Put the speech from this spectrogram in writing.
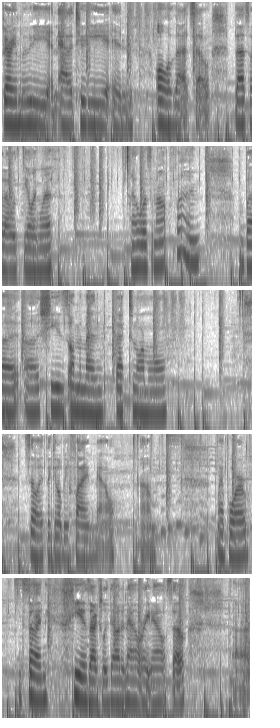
very moody and attitudey and all of that. So that's what I was dealing with. It was not fun, but uh, she's on the mend, back to normal. So I think it'll be fine now. Um, my poor son, he is actually down and out right now, so uh,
